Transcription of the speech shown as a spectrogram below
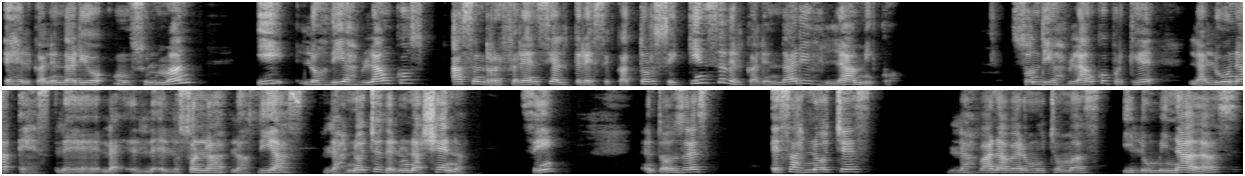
es el calendario musulmán y los días blancos hacen referencia al 13, 14 y 15 del calendario islámico. Son días blancos porque la luna es, son los días, las noches de luna llena, ¿sí? Entonces, esas noches las van a ver mucho más iluminadas,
